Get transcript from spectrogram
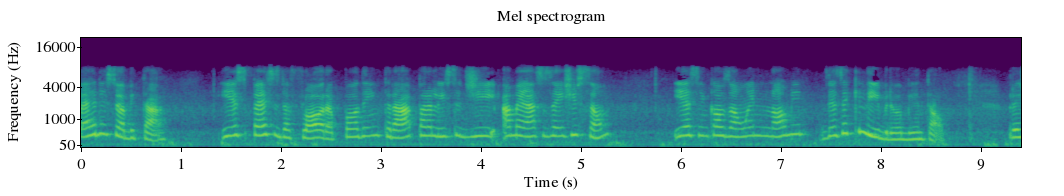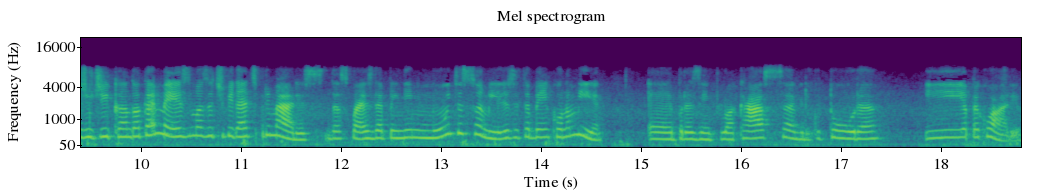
perdem seu habitat e espécies da flora podem entrar para a lista de ameaças à extinção e assim causar um enorme desequilíbrio ambiental, prejudicando até mesmo as atividades primárias, das quais dependem muitas famílias e também a economia, é, por exemplo, a caça, a agricultura e a pecuária.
